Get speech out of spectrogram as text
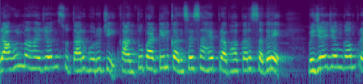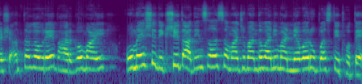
राहुल महाजन सुतार गुरुजी कांतू पाटील कनसेसाहेब प्रभाकर सगरे विजय जंगम प्रशांत गवरे भार्गव माळी उमेश दीक्षित आदींसह समाजबांधवांनी मान्यवर उपस्थित होते.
